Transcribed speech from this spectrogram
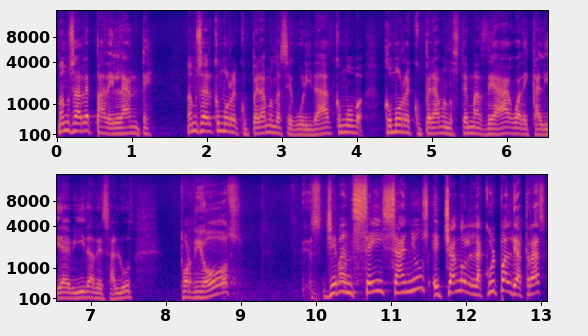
vamos a darle para adelante. Vamos a ver cómo recuperamos la seguridad, cómo, cómo recuperamos los temas de agua, de calidad de vida, de salud. Por Dios, llevan seis años echándole la culpa al de atrás.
